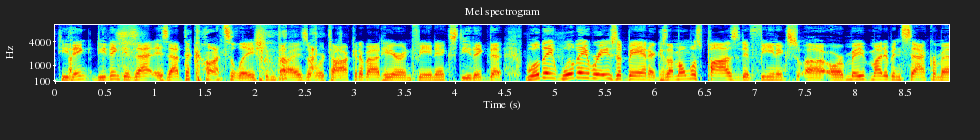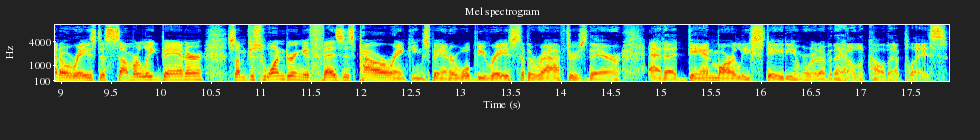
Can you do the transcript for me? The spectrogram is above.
do you think? Do you think is that is that the consolation prize that we're talking about here in Phoenix? Do you think that will they will they raise a banner? Because I'm almost positive Phoenix uh, or may, might have been Sacramento raised a summer league banner. So I'm just wondering if Fez's power rankings banner will be raised to the rafters there at a Dan Marley Stadium or whatever the hell the call that place.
